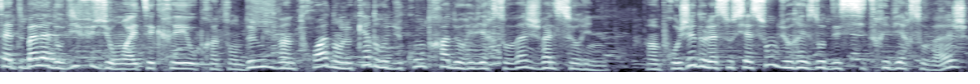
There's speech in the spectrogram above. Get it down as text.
Cette balado-diffusion a été créée au printemps 2023 dans le cadre du contrat de Rivière Sauvage Valserine, un projet de l'association du réseau des sites Rivière Sauvage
